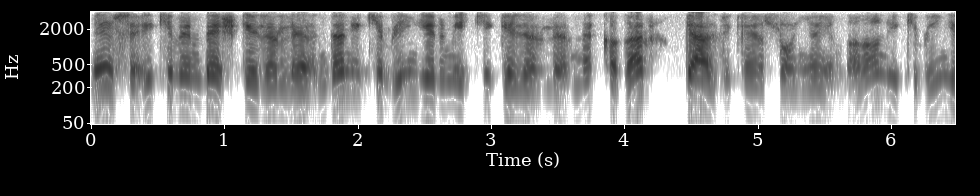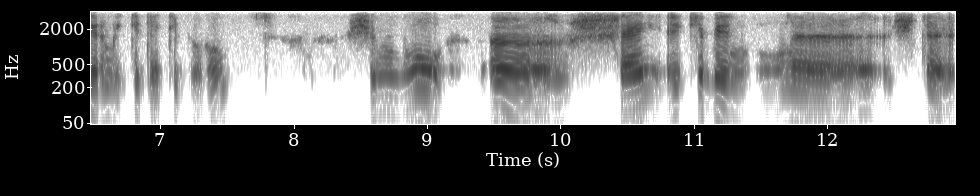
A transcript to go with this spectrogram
Neyse 2005 gelirlerinden 2022 gelirlerine kadar geldik. En son yayınlanan 2022'deki durum. Şimdi bu e, şey 2000 e, işte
